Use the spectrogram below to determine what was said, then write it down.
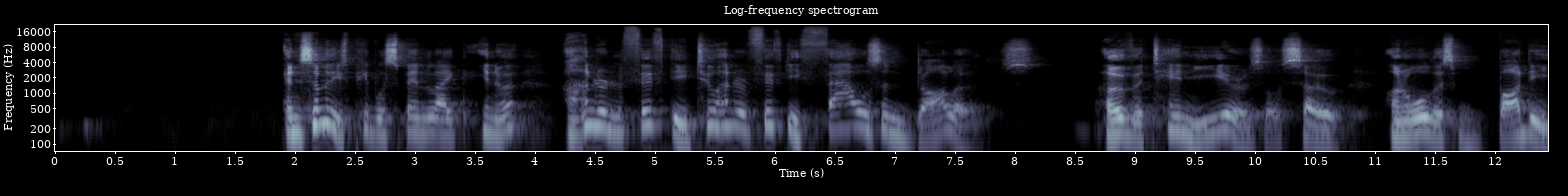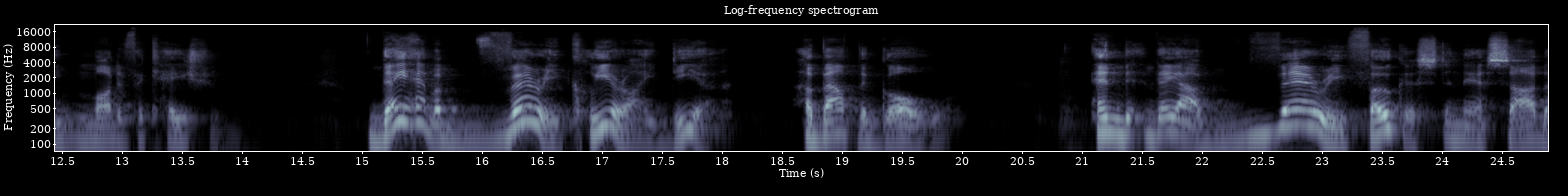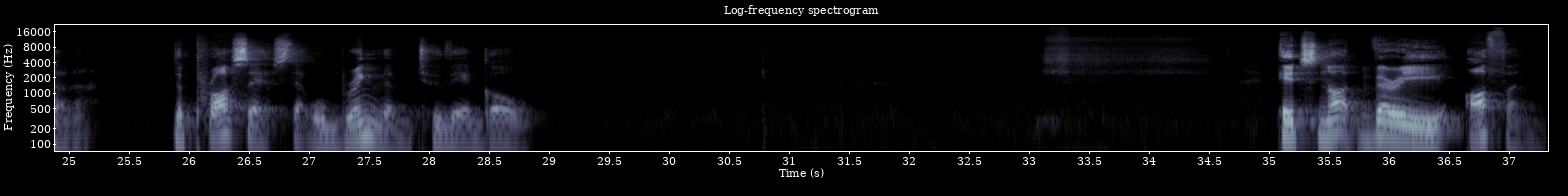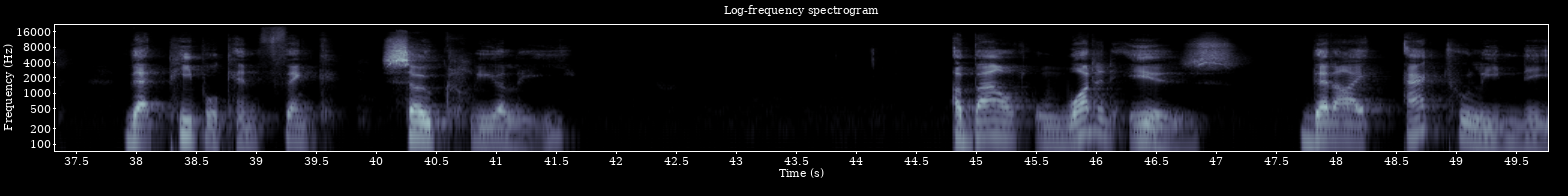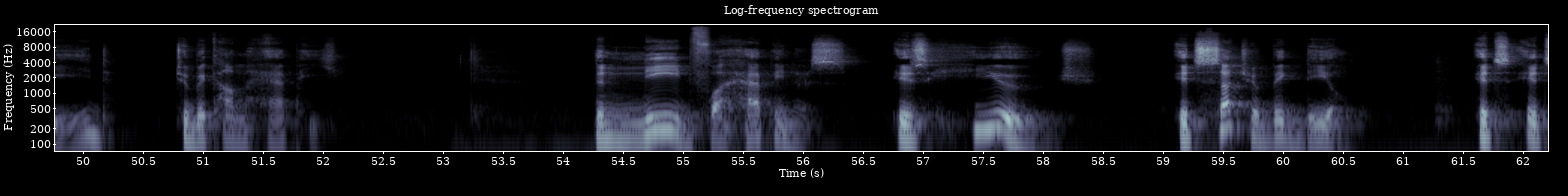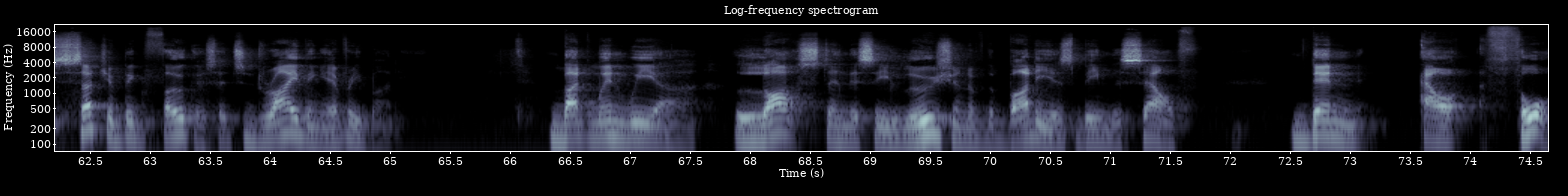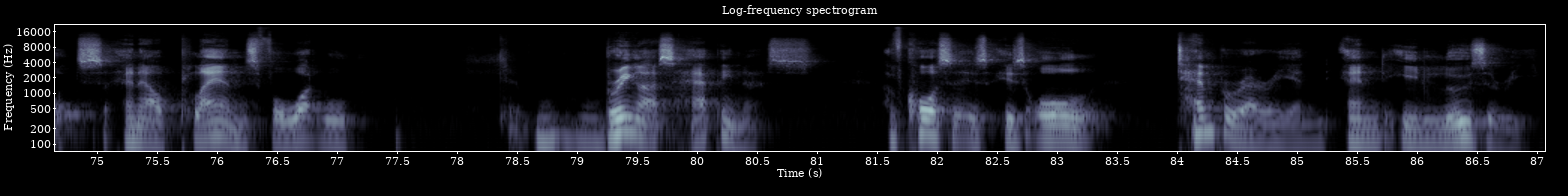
And some of these people spend like, you know, 150, 250,000 dollars over 10 years or so on all this body modification. They have a very clear idea about the goal, and they are very focused in their sadhana the process that will bring them to their goal. It's not very often that people can think so clearly about what it is that I actually need to become happy. The need for happiness is huge. It's such a big deal. It's, it's such a big focus. It's driving everybody. But when we are lost in this illusion of the body as being the self, then our thoughts and our plans for what will bring us happiness, of course, is, is all temporary and, and illusory.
